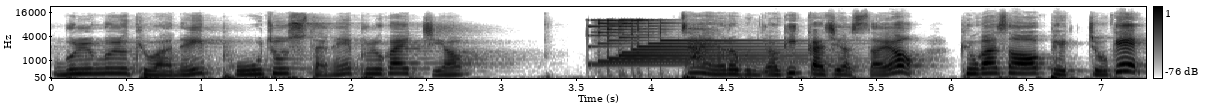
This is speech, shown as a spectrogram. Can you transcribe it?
물물 교환의 보조 수단에 불과했지요. 자, 여러분 여기까지였어요. 교과서 100쪽에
